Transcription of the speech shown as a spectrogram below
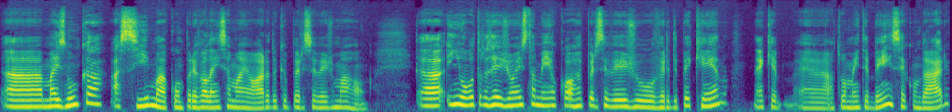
uh, mas nunca acima, com prevalência maior do que o percevejo marrom. Uh, em outras regiões também ocorre o percevejo verde pequeno, né, que é, atualmente é bem secundário,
